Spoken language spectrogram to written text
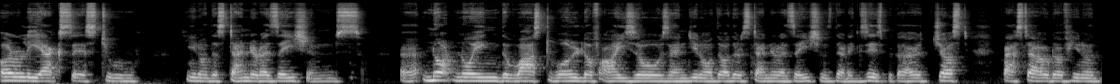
early access to, you know, the standardizations. Uh, not knowing the vast world of ISOs and you know the other standardizations that exist because I just passed out of you know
